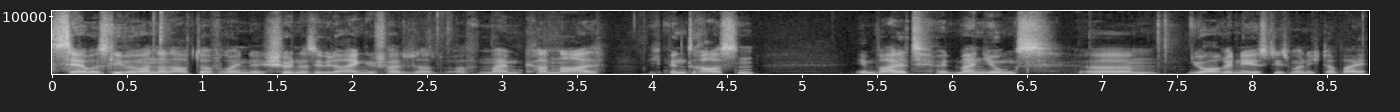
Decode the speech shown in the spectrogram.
Servus liebe Wandern Outdoor-Freunde, schön, dass ihr wieder eingeschaltet habt auf meinem Kanal. Ich bin draußen im Wald mit meinen Jungs. Ähm, ja, René ist diesmal nicht dabei.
